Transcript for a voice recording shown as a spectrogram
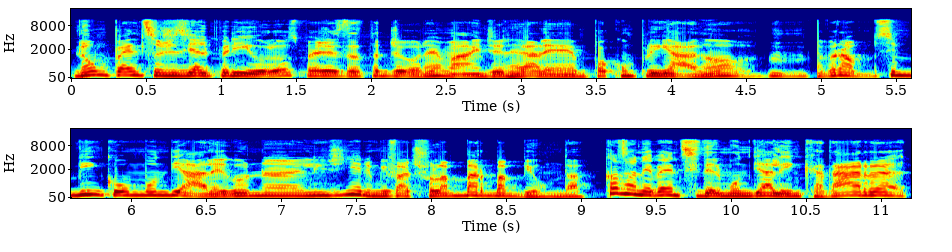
Non penso ci sia il pericolo, specie questa stagione, ma in generale è un po' complicato. Mm, però se vinco un mondiale con l'ingegnere mi faccio la barba bionda. Cosa ne pensi del mondiale in Qatar?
